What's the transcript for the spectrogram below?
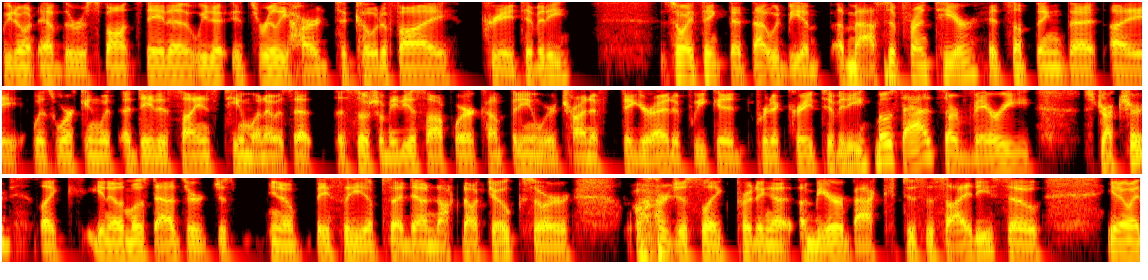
We don't have the response data. We it's really hard to codify creativity. So I think that that would be a, a, massive frontier. It's something that I was working with a data science team when I was at the social media software company, and we were trying to figure out if we could predict creativity. Most ads are very structured. Like, you know, most ads are just you know basically upside down knock knock jokes or or just like putting a, a mirror back to society. So you know I,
